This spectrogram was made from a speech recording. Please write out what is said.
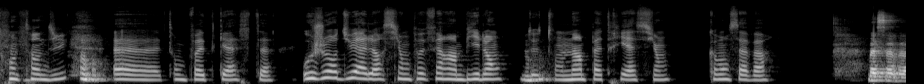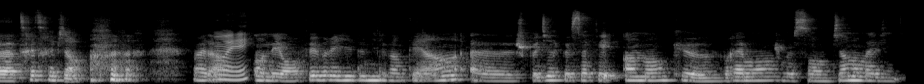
entendu ton podcast. Aujourd'hui, alors, si on peut faire un bilan de mhm. ton impatriation, comment ça va? Bah, Ça va très, très bien. voilà. On est en février 2021. je peux dire que ça fait un an que vraiment, je me sens bien dans ma vie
